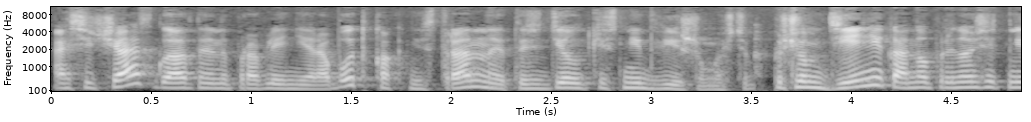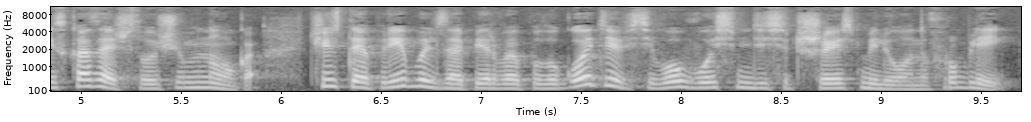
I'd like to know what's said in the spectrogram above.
а сейчас главное направление работы, как ни странно, это сделки с недвижимостью. Причем денег оно приносит не сказать, что очень много. Чистая прибыль за первое полугодие всего 86 миллионов рублей.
